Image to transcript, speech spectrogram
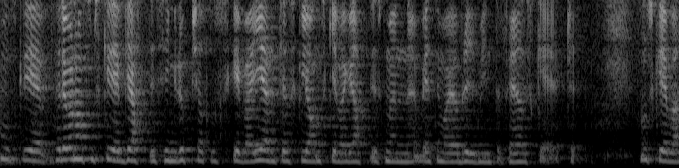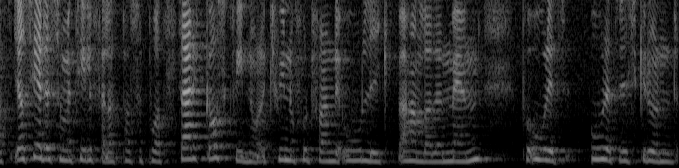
hon skrev, för det var någon som skrev grattis i en gruppchatt och så skrev jag egentligen skulle jag inte skriva grattis men vet ni vad jag bryr mig inte för jag älskar er. Typ. Hon skrev att jag ser det som ett tillfälle att passa på att stärka oss kvinnor. Kvinnor fortfarande olikt behandlade än män på orätt, orättvis grund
